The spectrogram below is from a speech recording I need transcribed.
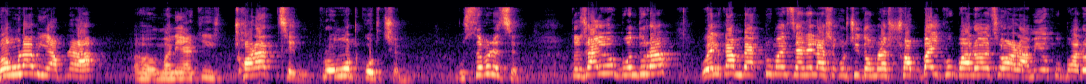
নোংরামি আপনারা মানে আর কি ছড়াচ্ছেন প্রমোট করছেন। বুঝতে পেরেছেন? তো যাই হোক বন্ধুরা welcome back to my channel আশা করছি তোমরা সবাই খুব ভালো আছো, আর আমিও খুব ভালো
